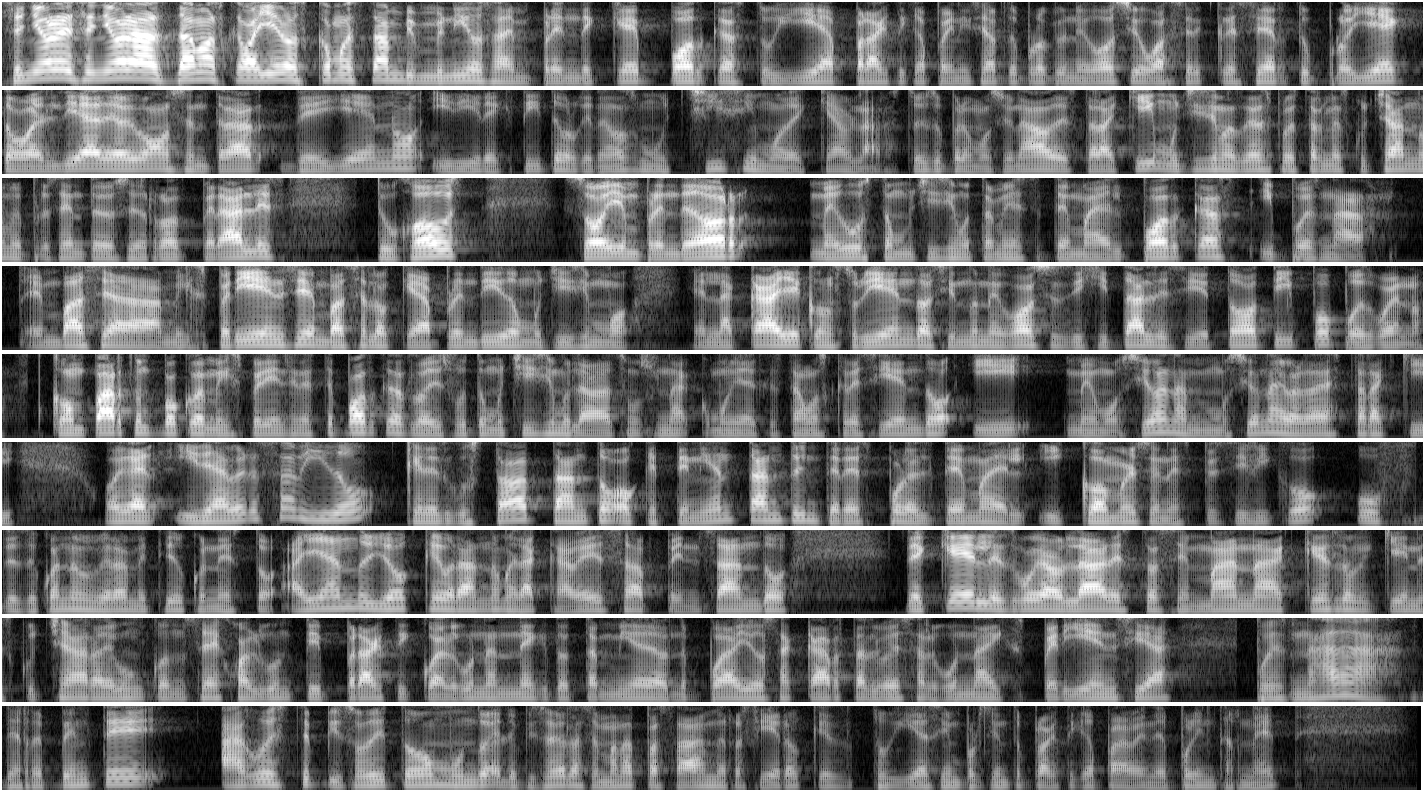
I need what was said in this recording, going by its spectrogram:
Señores, señoras, damas, caballeros, ¿cómo están? Bienvenidos a Emprende qué podcast, tu guía práctica para iniciar tu propio negocio o hacer crecer tu proyecto. El día de hoy vamos a entrar de lleno y directito porque tenemos muchísimo de qué hablar. Estoy súper emocionado de estar aquí. Muchísimas gracias por estarme escuchando. Me presento, yo soy Rod Perales, tu host. Soy emprendedor. Me gusta muchísimo también este tema del podcast y pues nada, en base a mi experiencia, en base a lo que he aprendido muchísimo en la calle, construyendo, haciendo negocios digitales y de todo tipo, pues bueno, comparto un poco de mi experiencia en este podcast, lo disfruto muchísimo y la verdad somos una comunidad que estamos creciendo y me emociona, me emociona de verdad estar aquí. Oigan, y de haber sabido que les gustaba tanto o que tenían tanto interés por el tema del e-commerce en específico, uff, ¿desde cuándo me hubiera metido con esto? Ahí ando yo quebrándome la cabeza, pensando de qué les voy a hablar esta semana, qué es lo que quieren escuchar, algún consejo, algún tip práctico, alguna anécdota mía de donde pueda yo sacar tal vez alguna experiencia. Pues nada, de repente hago este episodio y todo el mundo, el episodio de la semana pasada me refiero, que es tu guía 100% práctica para vender por internet.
